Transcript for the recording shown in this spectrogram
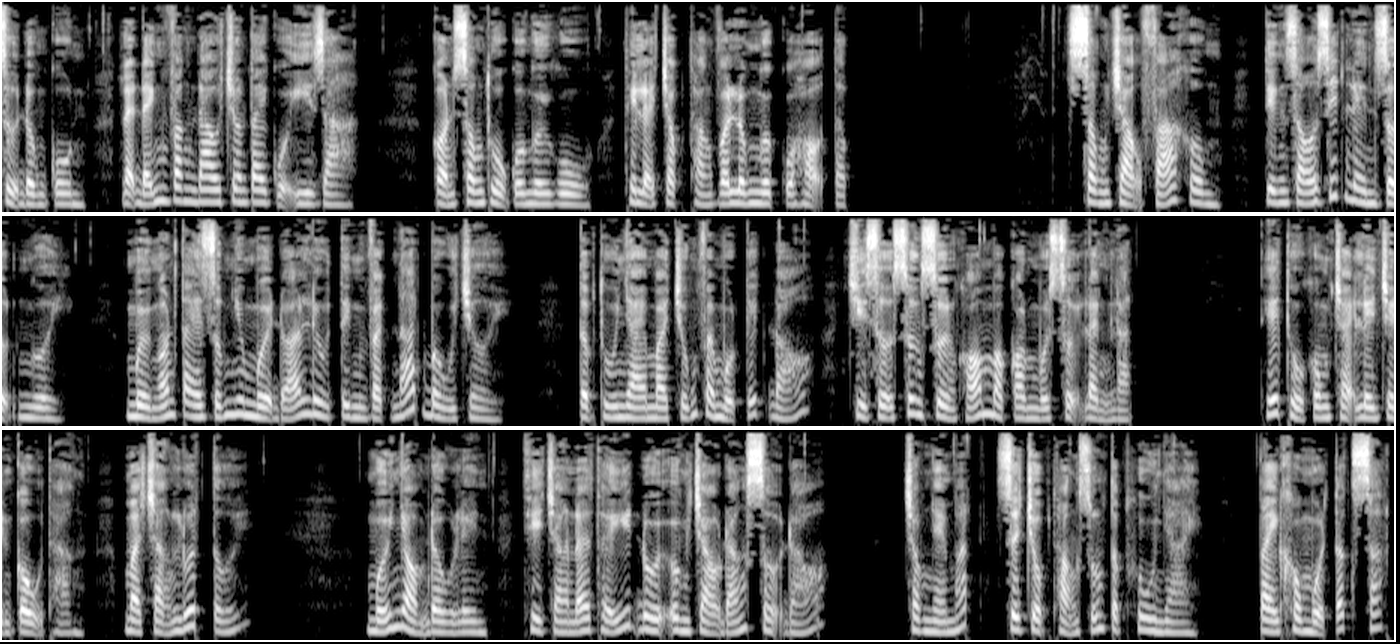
sự đồng côn lại đánh văng đao trong tay của y ra. Còn song thủ của người gù thì lại chọc thẳng vào lồng ngực của họ tập song trạo phá không, tiếng gió rít lên rợn người. Mười ngón tay giống như mười đoá lưu tinh vạch nát bầu trời. Tập thu nhai mà chúng phải một kích đó, chỉ sợ xương sườn khó mà còn một sợi lành lặn. Thiết thủ không chạy lên trên cầu thang, mà chẳng lướt tới. Mới nhòm đầu lên, thì chàng đã thấy đôi ưng trào đáng sợ đó. Trong nháy mắt, sẽ chụp thẳng xuống tập thu nhai, tay không một tấc sắt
